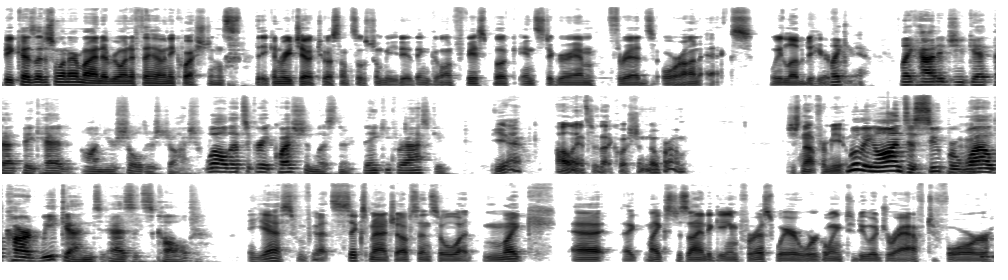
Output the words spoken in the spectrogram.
because I just want to remind everyone if they have any questions, they can reach out to us on social media. They can go on Facebook, Instagram, Threads, or on X. We love to hear like, from you. Like, how did you get that big head on your shoulders, Josh? Well, that's a great question, listener. Thank you for asking. Yeah, I'll answer that question. No problem just not from you. Moving on to Super uh-huh. Wild Card Weekend, as it's called. Yes, we've got six matchups, and so what? Mike, uh, like Mike's designed a game for us where we're going to do a draft for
